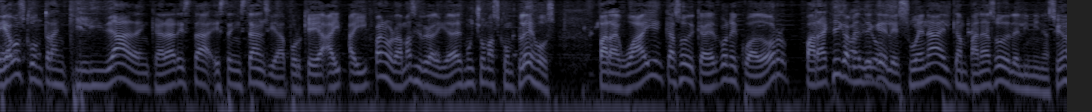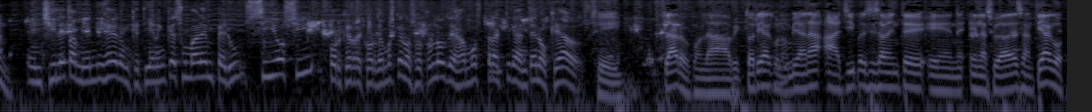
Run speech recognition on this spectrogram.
digamos con tranquilidad a encarar esta, esta instancia, porque hay, hay panoramas y realidades mucho más complejos. Paraguay, en caso de caer con Ecuador, prácticamente Adiós. que le suena el campanazo de la eliminación. En Chile también dijeron que tienen que sumar en Perú sí o sí, porque recordemos que nosotros los dejamos prácticamente noqueados. Sí, claro, con la victoria colombiana allí precisamente en, en la ciudad de Santiago.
